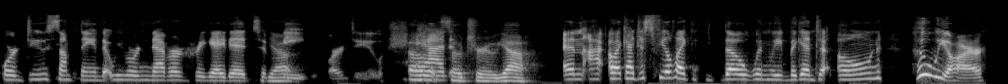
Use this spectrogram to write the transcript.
or do something that we were never created to yep. be or do. Oh, and, that's so true. Yeah. And I like I just feel like though when we begin to own who we are,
